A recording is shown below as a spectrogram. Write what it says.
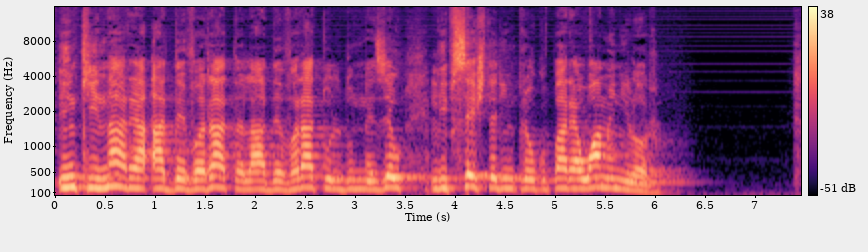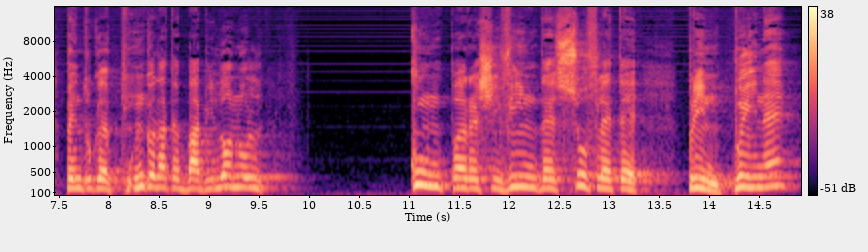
Închinarea adevărată la adevăratul Dumnezeu lipsește din preocuparea oamenilor. Pentru că, încă o dată, Babilonul cumpără și vinde suflete prin pâine,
